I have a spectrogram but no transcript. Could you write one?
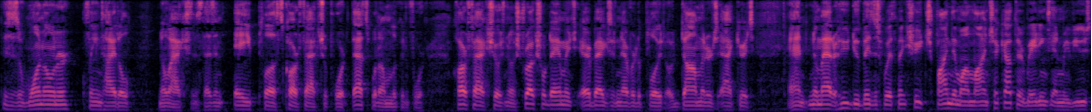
This is a one owner, clean title, no accidents. That's an A plus Carfax report. That's what I'm looking for. Carfax shows no structural damage, airbags are never deployed, odometers accurate, and no matter who you do business with, make sure you find them online, check out their ratings and reviews.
